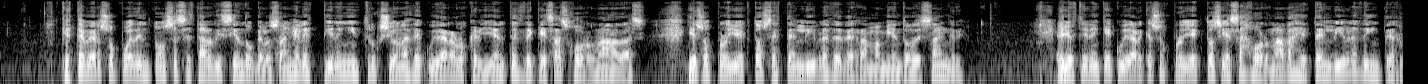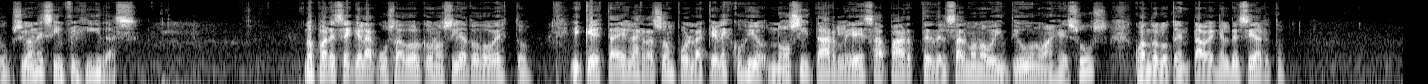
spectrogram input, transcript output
que este verso puede entonces estar diciendo que los ángeles tienen instrucciones de cuidar a los creyentes de que esas jornadas y esos proyectos estén libres de derramamiento de sangre. Ellos tienen que cuidar que esos proyectos y esas jornadas estén libres de interrupciones infligidas. Nos parece que el acusador conocía todo esto y que esta es la razón por la que él escogió no citarle esa parte del Salmo 91 a Jesús cuando lo tentaba en el desierto.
